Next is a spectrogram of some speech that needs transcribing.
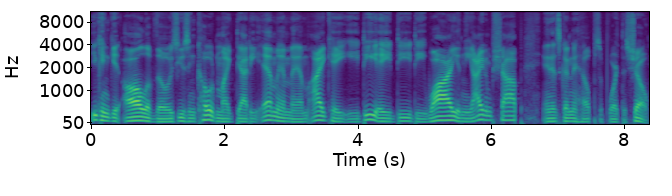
You can get all of those using code Mike Daddy M M M I K E D A D D Y in the item shop, and it's going to help support the show.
